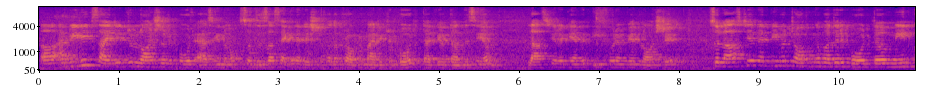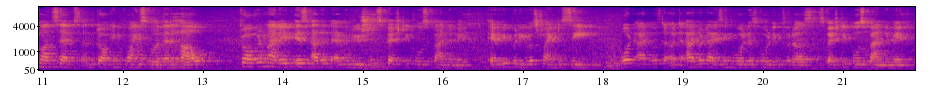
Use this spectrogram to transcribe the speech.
Uh, I'm really excited to launch the report, as you know. So this is our second edition for the programmatic report that we have done this year. Last year again with E4M we had launched it. So last year when we were talking about the report, the main concepts and the talking points were that how programmatic is at an evolution, especially post-pandemic. Everybody was trying to see what advertising world is holding for us, especially post-pandemic.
